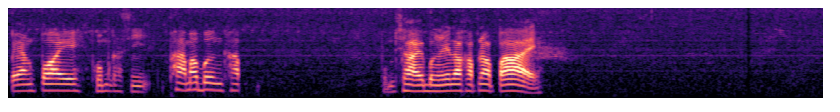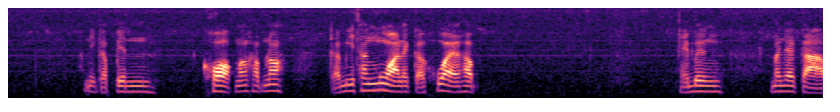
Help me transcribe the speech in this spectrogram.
แปลงปล่อย ผมก็สิพามาเบิงครับ ผมชายเบิงเลยนะครับหน้าป้ายอันนี้ก็เป็นคอกเนาะครับเนาะก็มีทั้งงัวและก็ควายครับ ให้เบิงบรรยากาศ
